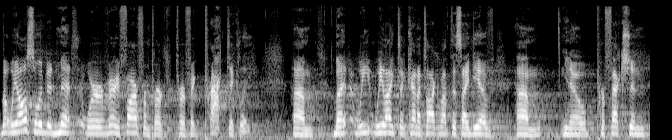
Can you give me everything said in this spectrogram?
But we also would admit we're very far from per- perfect practically. Um, but we, we like to kind of talk about this idea of, um, you know, perfection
